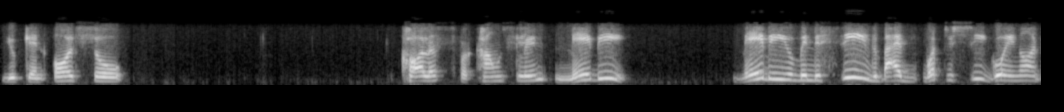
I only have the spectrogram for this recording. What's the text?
you can also call us for counseling. Maybe, maybe you've been deceived by what you see going on,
